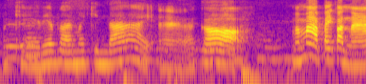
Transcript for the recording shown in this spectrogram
โอเค เรียบร้อยมากินได้ อ่า แล้วก็มาม่าไปก่อนนะ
